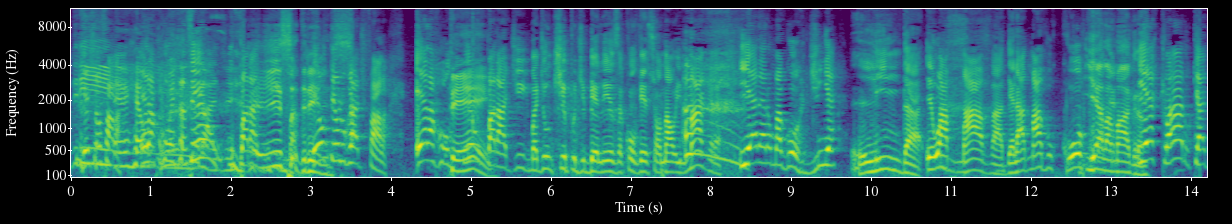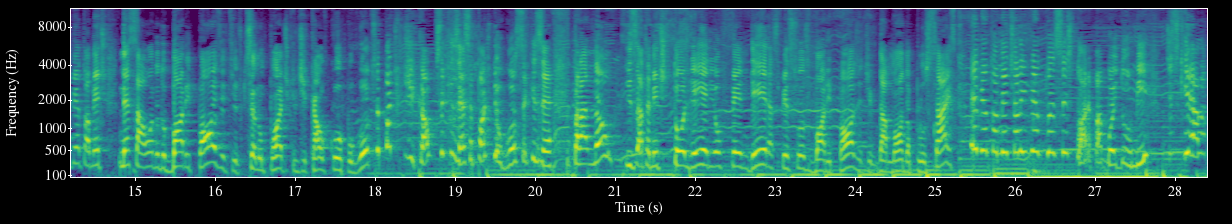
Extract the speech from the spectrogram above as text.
Deixa eu falar. Ela rompeu o paradigma. Isso, Adriles. Eu tenho lugar de fala. Ela rompeu Tem. o paradigma de um tipo de beleza convencional e magra e ela era uma gordinha linda. Eu amava dela, amava o corpo. E ela dela. magra? E é claro que, eventualmente, nessa onda do body positive, que você não pode criticar o corpo gordo, você pode criticar o que você quiser, você pode ter o gosto que você quiser. Para não exatamente tolher e ofender as pessoas body positive da moda plus size, eventualmente ela inventou essa história para boi dormir. Diz que ela,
